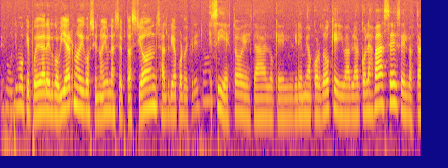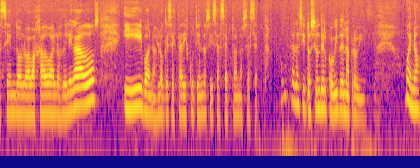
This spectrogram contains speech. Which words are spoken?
Es lo último que puede dar el gobierno, digo, si no hay una aceptación, ¿saldría por decreto? Sí, esto es lo que el gremio acordó que iba a hablar con las bases, él lo está haciendo, lo ha bajado a los delegados y bueno, es lo que se está discutiendo si se acepta o no se acepta. ¿Cómo está la situación del COVID en la provincia? Bueno,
